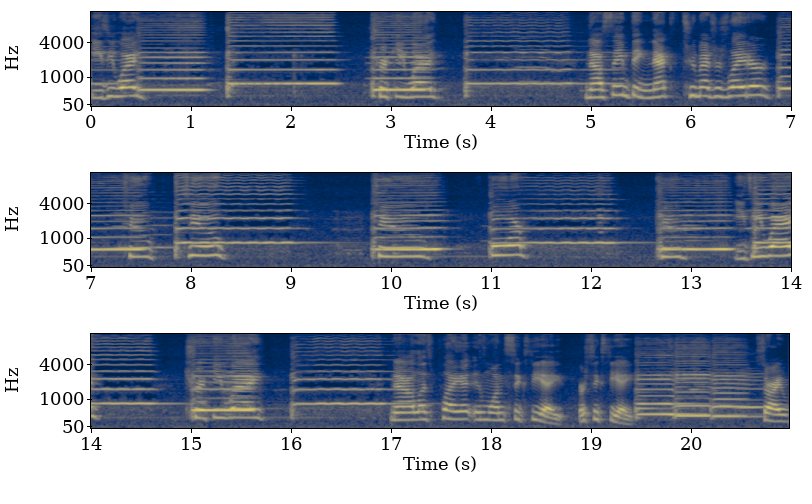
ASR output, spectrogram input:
easy way, tricky way. Now same thing. Next two measures later, two, two, two, four, two, easy way, tricky way. Now let's play it in 168 or 68. Sorry,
